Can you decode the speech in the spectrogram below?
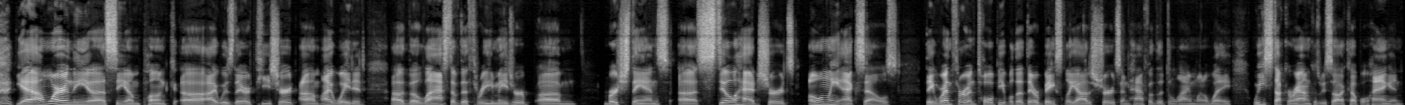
yeah, I'm wearing the uh, CM Punk uh, I was there T-shirt. Um, I waited. Uh, the last of the three major um, merch stands uh, still had shirts, only XLs. They went through and told people that they were basically out of shirts, and half of the line went away. We stuck around because we saw a couple hanging,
